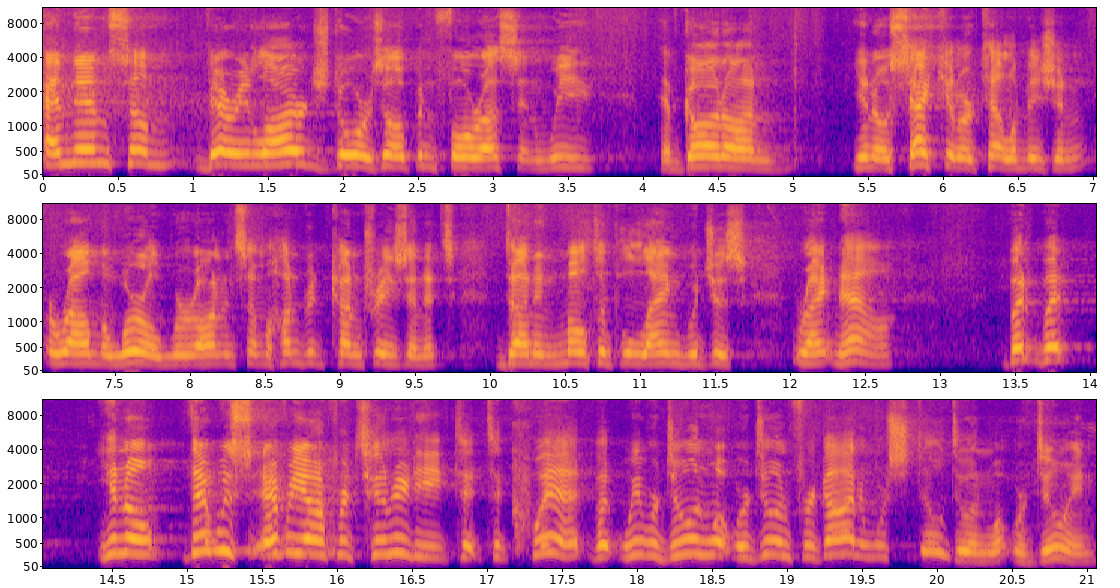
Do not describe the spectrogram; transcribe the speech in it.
And then some very large doors opened for us, and we have gone on, you know, secular television around the world. We're on in some hundred countries, and it's done in multiple languages right now. But, but you know, there was every opportunity to, to quit, but we were doing what we're doing for God, and we're still doing what we're doing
